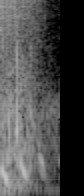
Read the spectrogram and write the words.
you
